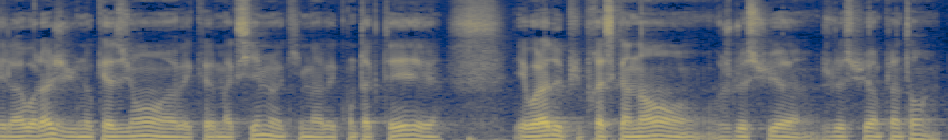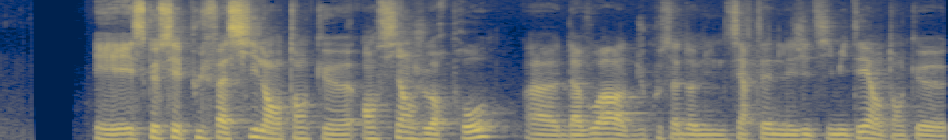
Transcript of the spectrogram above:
là, voilà, j'ai eu une occasion avec Maxime qui m'avait contacté. Et, et, voilà, depuis presque un an, je le suis, je le suis à plein temps. Et est-ce que c'est plus facile en tant qu'ancien joueur pro euh, d'avoir, du coup, ça donne une certaine légitimité en tant que,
